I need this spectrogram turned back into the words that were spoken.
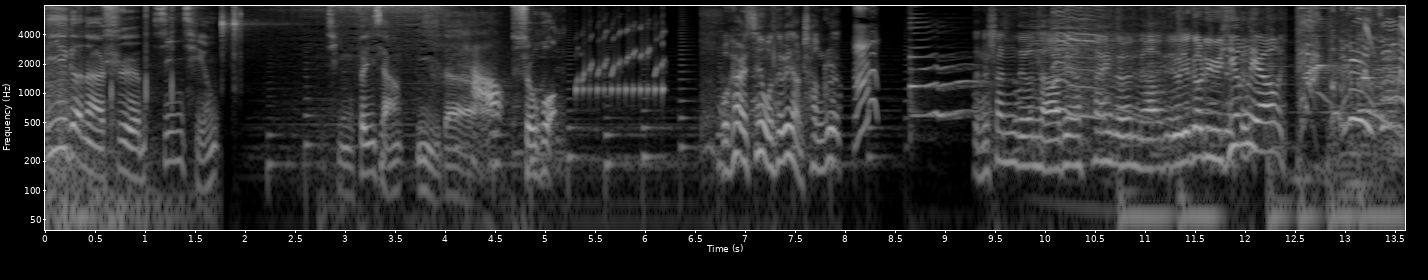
第一个呢是心情，请分享你的好收获。我开始心，我特别想唱歌。在那山的那边，海的那边，有一个绿精灵。绿精灵，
